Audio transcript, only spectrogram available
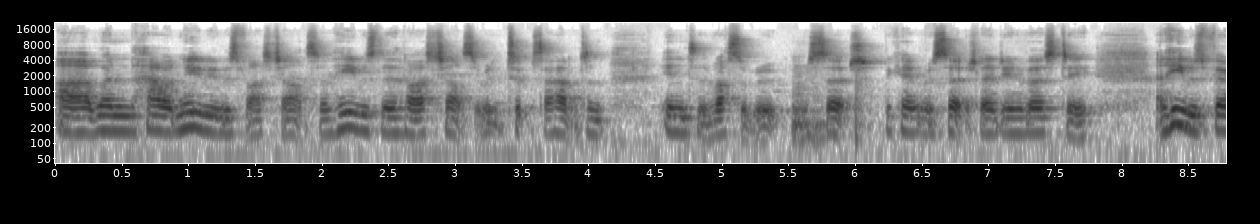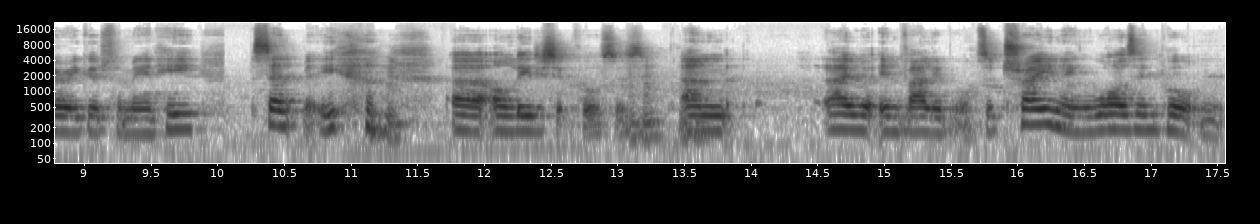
uh, when Howard Newby was Vice Chancellor. And he was the Vice Chancellor that really took Southampton into the Russell Group and Mhm. research, became a research led university. And he was very good for me and he sent me Mhm. uh, on leadership courses. Mhm. And they were invaluable. So training was important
